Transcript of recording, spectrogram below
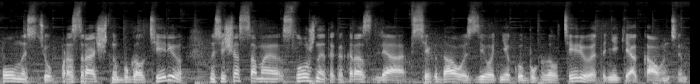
полностью прозрачную бухгалтерию, но сейчас самое сложное это как раз для всех DAO сделать некую бухгалтерию, это некий аккаунтинг.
